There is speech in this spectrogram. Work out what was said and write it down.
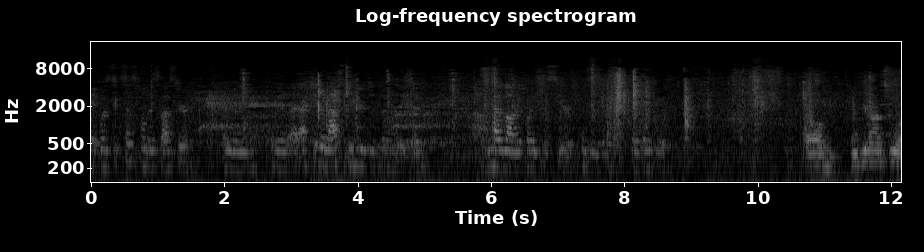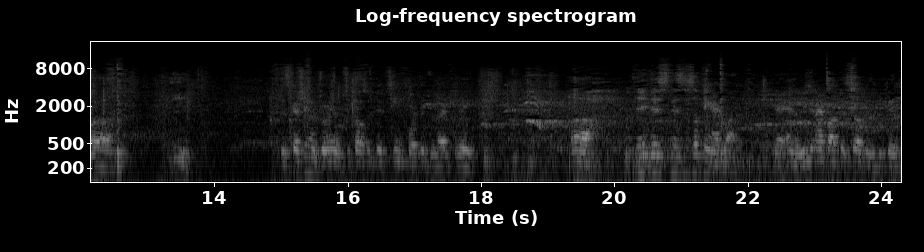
it was successful this last year. It really, it really, actually, the last two years has been really good. Um, we had a lot of toys this year because of. So thank you. Um, moving on to uh, E. Discussion of joining the 2015 Fourth of July parade. Uh, this this is something I brought. Yeah, and the reason I brought this up is because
